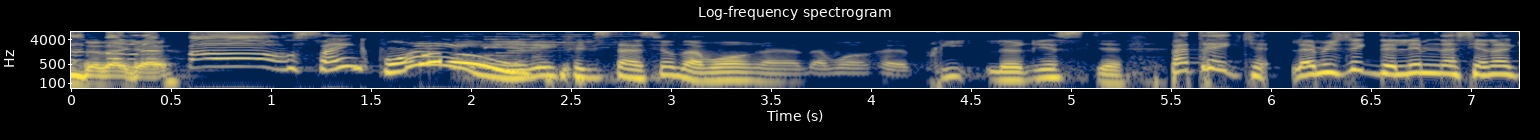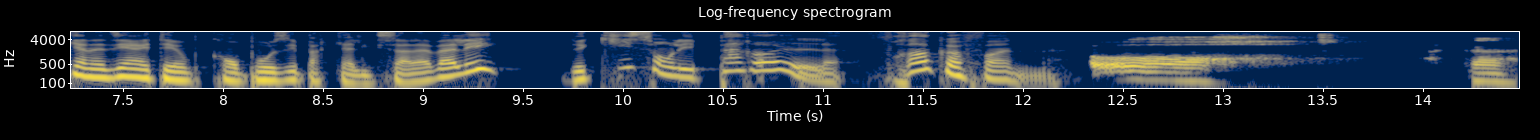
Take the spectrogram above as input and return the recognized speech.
une de la guerre. réponse! 5 points! Eric, félicitations d'avoir euh, d'avoir euh, pris le risque. Patrick, la musique de l'hymne national canadien a été composée par Calixa Lavallée. De qui sont les paroles francophones? Oh! Attends.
